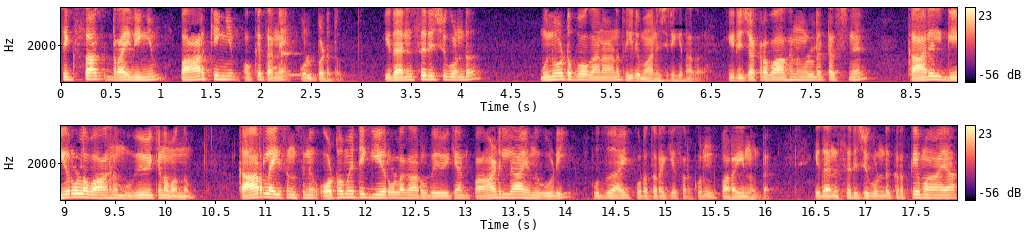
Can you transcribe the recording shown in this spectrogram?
സിക്സാക് ഡ്രൈവിങ്ങും പാർക്കിങ്ങും ഒക്കെ തന്നെ ഉൾപ്പെടുത്തും. ഇതനുസരിച്ചുകൊണ്ട് മുന്നോട്ട് പോകാനാണ് തീരുമാനിച്ചിരിക്കുന്നത്. ഇരുചക്ര വാഹനങ്ങളുടെ ടെസ്റ്റിന് കാലിൽ ഗിയറുള്ള വാഹനം ഉപയോഗിക്കണമെന്നും കാർ ലൈസൻസിന് ഓട്ടോമാറ്റിക് ഗിയറുള്ള കാർ ഉപയോഗിക്കാൻ പാടില്ല എന്നുകൂടി പുതുതായി പുറത്തിറക്കിയ സർക്കുലറിൽ പറയുന്നുണ്ട്. ഇതനുസരിച്ചുകൊണ്ട് കൃത്യമായ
